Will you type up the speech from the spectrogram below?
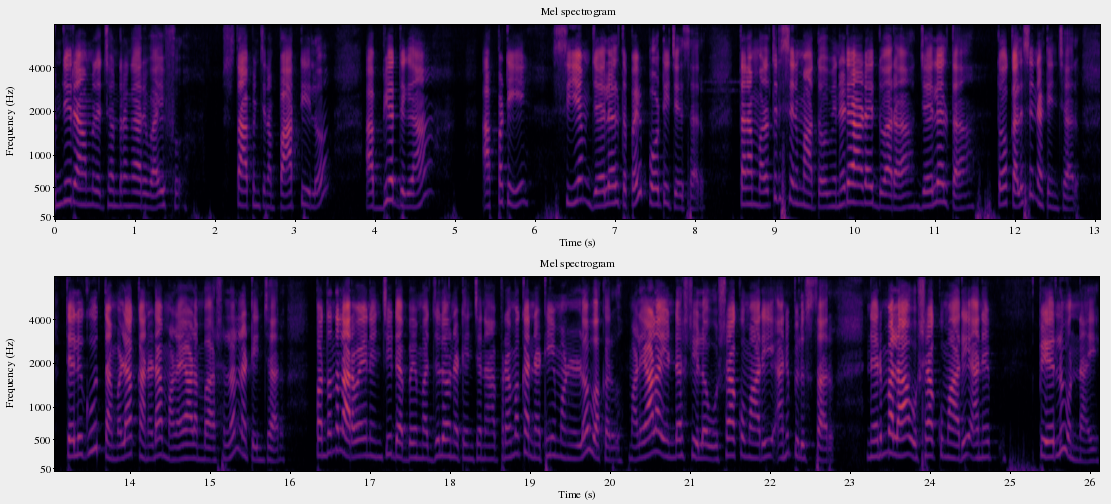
ఎంజి రామచంద్రం గారి వైఫ్ స్థాపించిన పార్టీలో అభ్యర్థిగా అప్పటి సీఎం జయలలితపై పోటీ చేశారు. తన మొదటి సినిమాతో వినడాడే ద్వారా జయలలితతో కలిసి నటించారు. తెలుగు తమిళ కన్నడ మలయాళం భాషలో నటించారు. పంతొమ్మిది వందల అరవై నుంచి డెబ్బై మధ్యలో నటించిన ప్రముఖ నటీమణుల్లో ఒకరు. మలయాళ ఇండస్ట్రీలో ఉషాకుమారి అని పిలుస్తారు. నిర్మల ఉషాకుమారి అనే పేర్లు ఉన్నాయి.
